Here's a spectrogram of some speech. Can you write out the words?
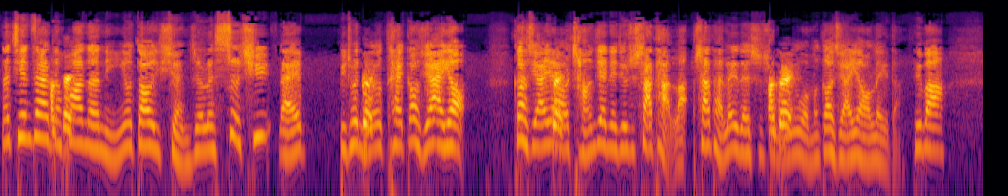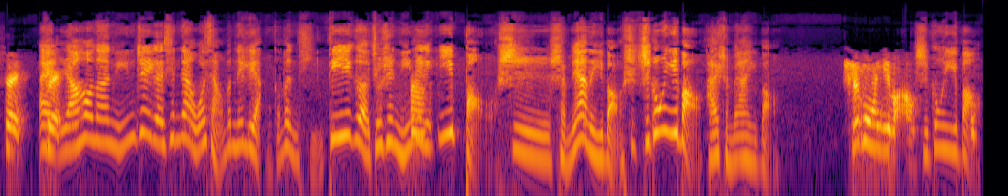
那现在的话呢，你又到选择了社区来，比如说你又开高血压药，高血压药常见的就是沙坦了，沙坦类的是属于我们高血压药类的，对吧？对，哎，然后呢？您这个现在我想问你两个问题。第一个就是您这个医保是什么样的医保？是职工医保还是什么样医保？职工医保。职工医保。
